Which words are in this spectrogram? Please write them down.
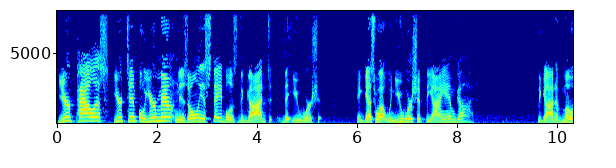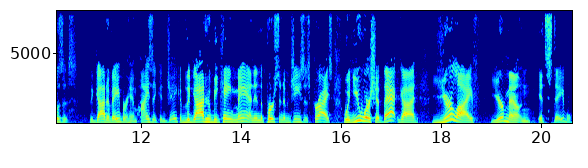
your palace, your temple, your mountain is only as stable as the God that you worship. And guess what? When you worship the I am God, the God of Moses, the God of Abraham, Isaac, and Jacob, the God who became man in the person of Jesus Christ, when you worship that God, your life, your mountain, it's stable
